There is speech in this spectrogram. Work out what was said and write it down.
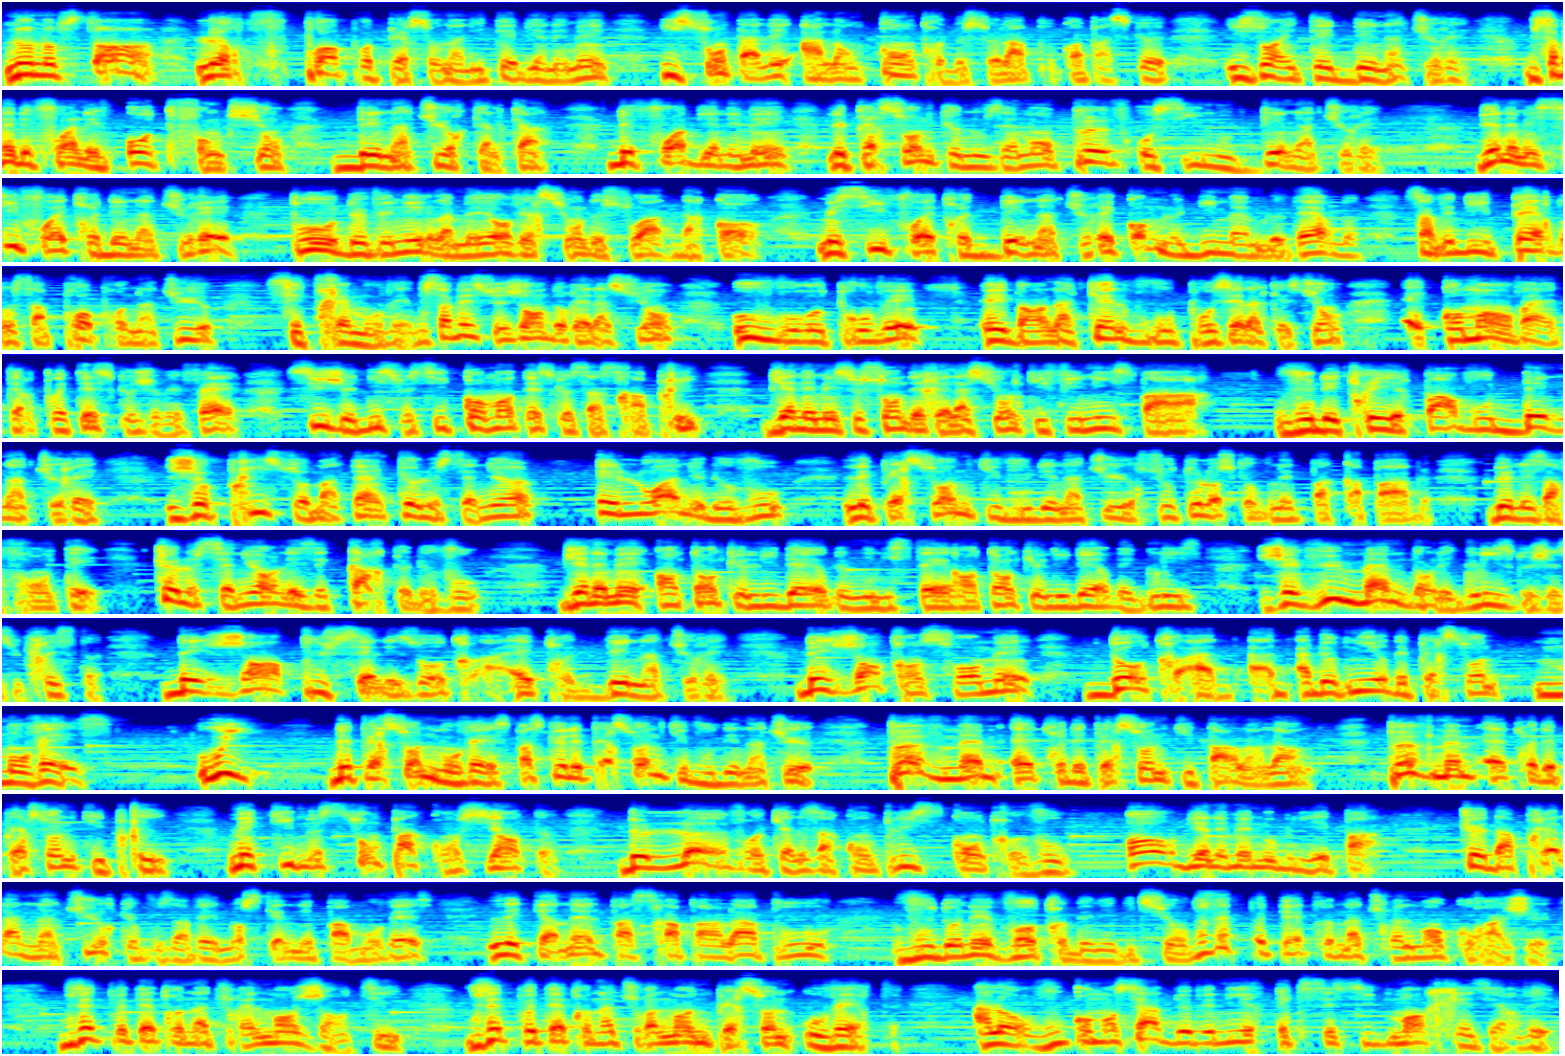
Nonobstant leur propre personnalité, bien-aimée, ils sont allés à l'encontre de cela. Pourquoi? Parce qu'ils ont été dénaturés. Vous savez, des fois, les hautes fonctions dénaturent quelqu'un. Des fois, bien-aimés, les personnes que nous aimons peuvent aussi nous dénaturer. Bien aimé, s'il faut être dénaturé pour devenir la meilleure version de soi, d'accord. Mais s'il faut être dénaturé, comme le dit même le verbe, ça veut dire perdre sa propre nature, c'est très mauvais. Vous savez, ce genre de relation où vous vous retrouvez et dans laquelle vous vous posez la question, et comment on va interpréter ce que je vais faire Si je dis ceci, comment est-ce que ça sera pris Bien aimé, ce sont des relations qui finissent par vous détruire, par vous dénaturer. Je prie ce matin que le Seigneur éloigne de vous les personnes qui vous dénaturent, surtout lorsque vous n'êtes pas capable de les affronter. Que le Seigneur les écarte de vous. Bien-aimé, en tant que leader de ministère, en tant que leader d'église, j'ai vu même dans l'église de Jésus-Christ des gens pousser les autres à être dénaturés, des gens transformer d'autres à, à devenir des personnes mauvaises. Oui, des personnes mauvaises. Parce que les personnes qui vous dénaturent peuvent même être des personnes qui parlent en langue, peuvent même être des personnes qui prient, mais qui ne sont pas conscientes de l'œuvre qu'elles accomplissent contre vous. Or, bien aimé, n'oubliez pas que d'après la nature que vous avez, lorsqu'elle n'est pas mauvaise, l'Éternel passera par là pour vous donner votre bénédiction. Vous êtes peut-être naturellement courageux, vous êtes peut-être naturellement gentil, vous êtes peut-être naturellement une personne ouverte. Alors vous commencez à devenir excessivement réservé.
